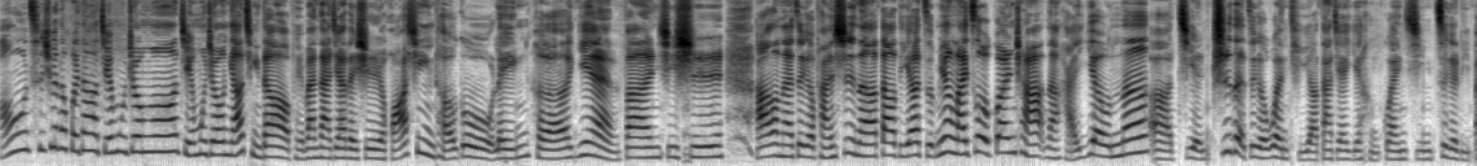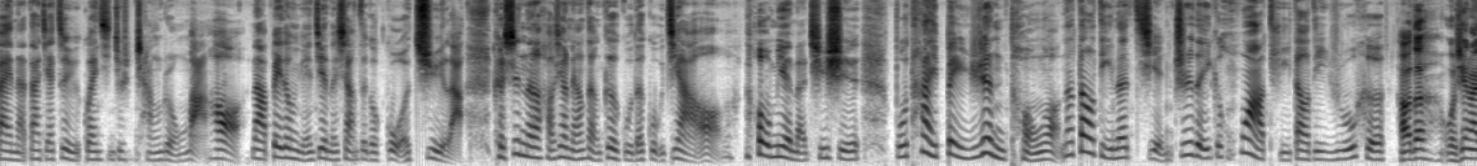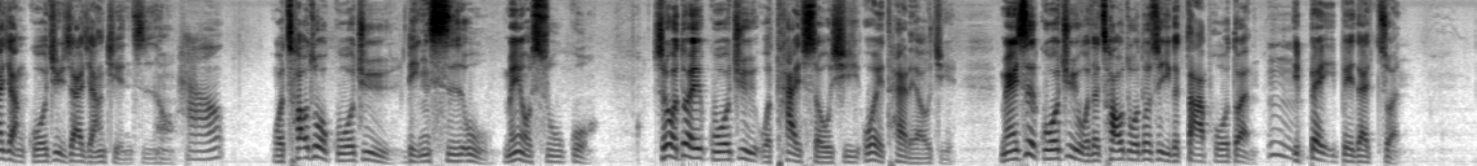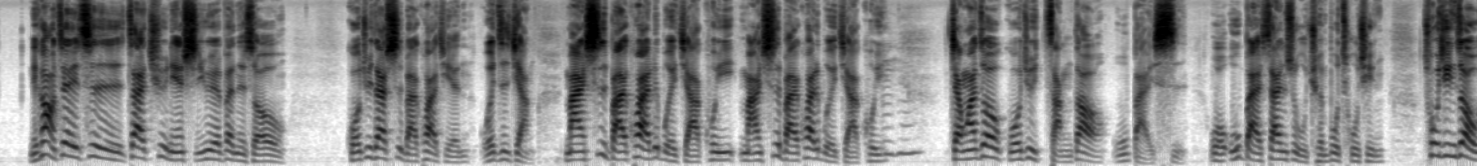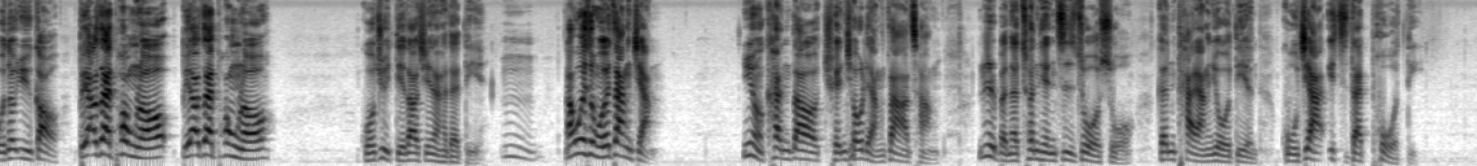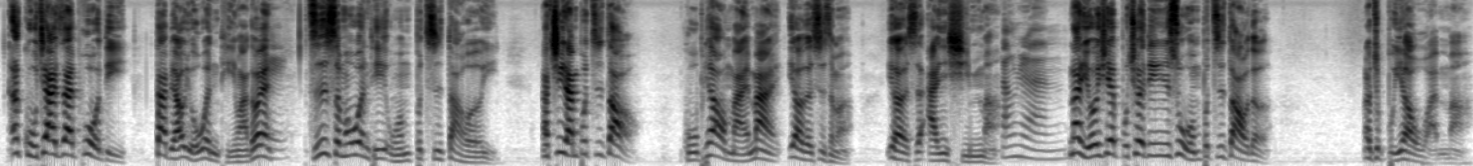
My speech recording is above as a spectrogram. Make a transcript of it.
好，持续的回到节目中哦。节目中邀请到陪伴大家的是华信投顾林和燕分析师。好，那这个盘势呢，到底要怎么样来做观察？那还有呢，呃，减资的这个问题啊，大家也很关心。这个礼拜呢，大家最关心就是长荣嘛，哈。那被动元件的像这个国巨啦，可是呢，好像两档个股的股价哦，后面呢其实不太被认同哦。那到底呢，减资的一个话题到底如何？好的，我先来讲。国巨在讲减资哦，好，我操作国巨零失误，没有输过，所以我对于国巨我太熟悉，我也太了解。每次国巨我的操作都是一个大波段，嗯，一倍一倍在赚。你看我这一次在去年十一月份的时候，国巨在四百块钱，我一直讲买四百块你不会假亏，买四百块你不会假亏。讲完之后，国巨涨到五百四，我五百三十五全部出清。出清之后，我就预告不要再碰喽，不要再碰喽。国巨跌到现在还在跌，嗯，那为什么会这样讲？因为我看到全球两大厂，日本的春田制作所跟太阳诱电股价一直在破底，那股价一直在破底，代表有问题嘛，对不对？只是什么问题我们不知道而已。那既然不知道，股票买卖要的是什么？要的是安心嘛。当然。那有一些不确定因素我们不知道的。那就不要玩嘛，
